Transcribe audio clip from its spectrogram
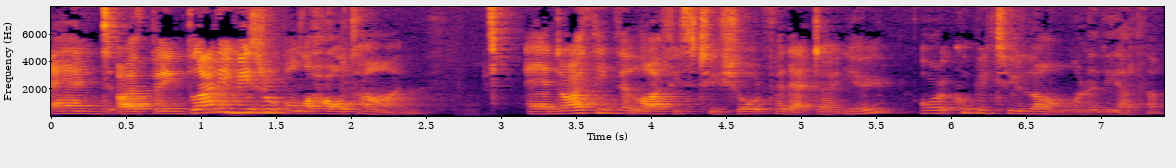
and I've been bloody miserable the whole time. And I think that life is too short for that, don't you? Or it could be too long, one or the other.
